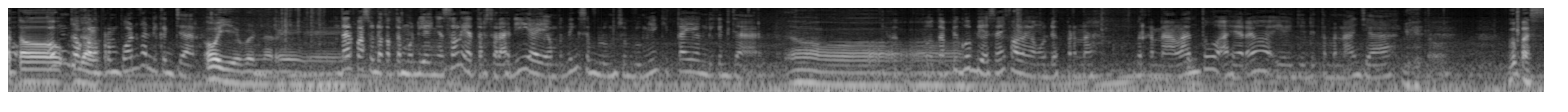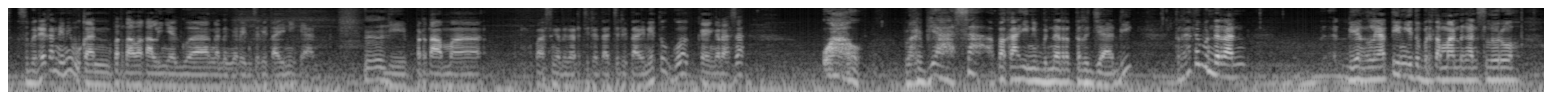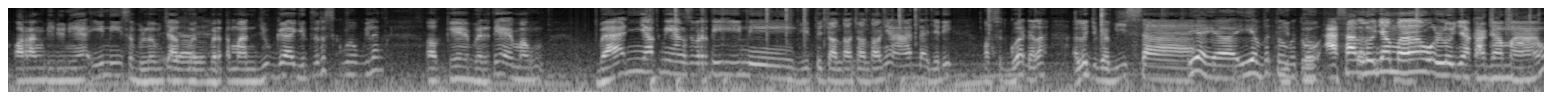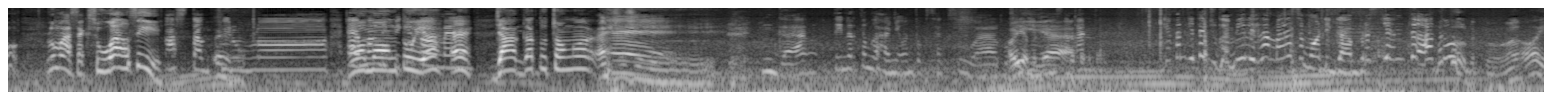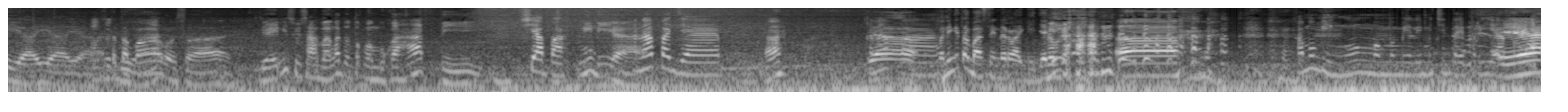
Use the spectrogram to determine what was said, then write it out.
atau oh, oh enggak, kalau perempuan kan dikejar. Oh iya bener eh. Ntar pas udah ketemu dia nyesel ya terserah dia. Yang penting sebelum sebelumnya kita yang dikejar. Oh. Gitu. Tapi gue biasanya kalau yang udah pernah berkenalan tuh akhirnya ya jadi temen aja gitu. gue pas sebenarnya kan ini bukan pertama kalinya gue ngedengerin cerita ini kan di pertama pas ngedengar cerita-cerita ini tuh gue kayak ngerasa wow luar biasa apakah ini benar terjadi ternyata beneran dia ngeliatin gitu berteman dengan seluruh orang di dunia ini sebelum Iya, cabut iya. berteman juga gitu terus gue bilang oke berarti emang banyak nih yang seperti ini gitu contoh-contohnya ada jadi maksud gue adalah lu juga bisa Iya iya iya betul gitu. betul. Asal lu nya mau, lu nya kagak mau, lu mah seksual sih. Astagfirullah. Emang Ngomong tuh ya, main- eh jaga tuh congor. Eh. Eh. Enggak, Tinder tuh nggak hanya untuk seksual. Oh iya, betul. Misalkan, kan kita juga milih lah, masa semua digabres ya ente atuh. betul. Oh iya iya iya. Maksud Tetap gua- harus lah. Dia ini susah banget untuk membuka hati. Siapa? Ini dia. Kenapa Jeb? Hah? Kenapa? Ya, mending kita bahas Tinder lagi. Jadi eh, Kamu bingung mau memilih mencintai pria? Iya,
